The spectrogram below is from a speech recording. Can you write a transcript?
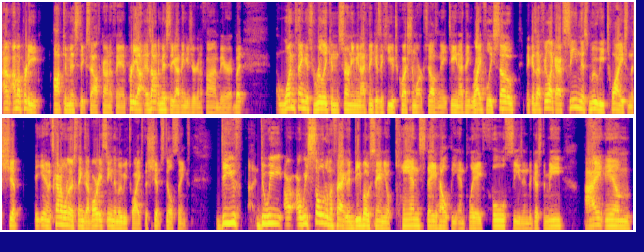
I'm a pretty optimistic South Carolina fan. Pretty as optimistic, I think, as you're going to find Barrett. But one thing that's really concerning me, and I think is a huge question mark for 2018. I think rightfully so because I feel like I've seen this movie twice, and the ship, you know, it's kind of one of those things. I've already seen the movie twice. The ship still sinks. Do you do we are, are we sold on the fact that Deebo Samuel can stay healthy and play a full season? Because to me, I am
